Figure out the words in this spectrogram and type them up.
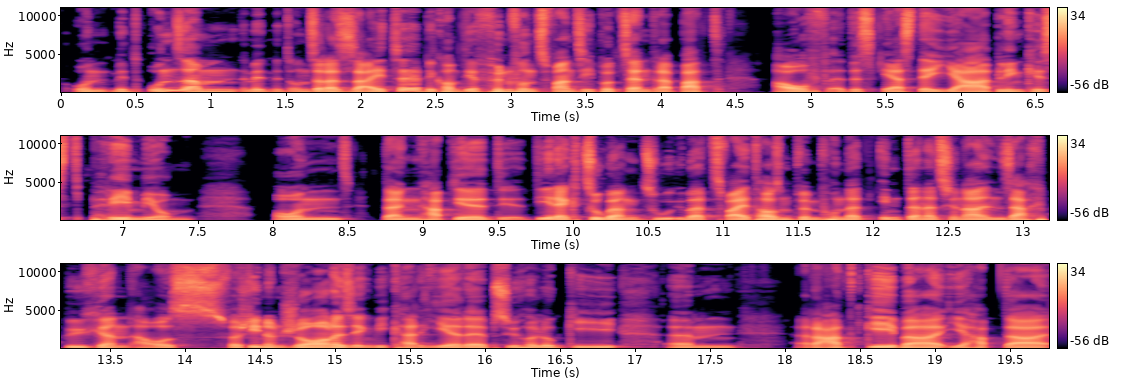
Und mit unserem, mit, mit unserer Seite bekommt ihr 25% Rabatt auf das erste Jahr Blinkist Premium. Und dann habt ihr direkt Zugang zu über 2500 internationalen Sachbüchern aus verschiedenen Genres, irgendwie Karriere, Psychologie, ähm, Ratgeber. Ihr habt da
